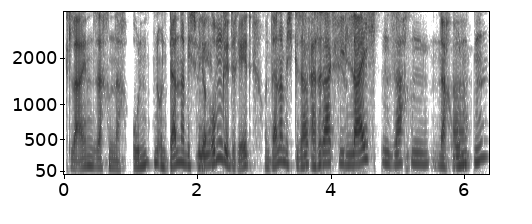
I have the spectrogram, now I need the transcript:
kleinen Sachen nach unten und dann habe ich es wieder Nee. umgedreht und dann habe ich Du gesagt, hast ah, das gesagt, die leichten Sachen nach äh, unten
